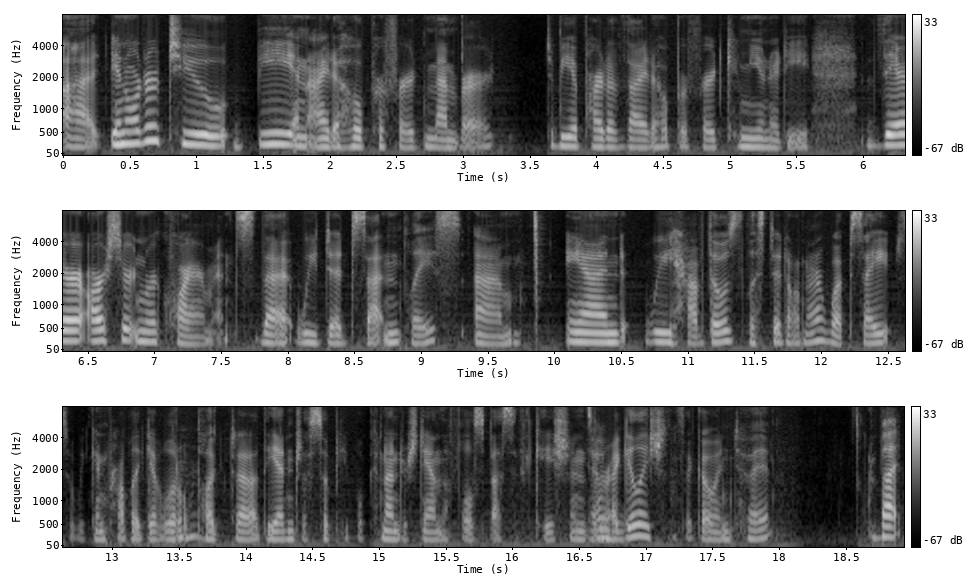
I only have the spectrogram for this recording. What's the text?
Uh, in order to be an Idaho Preferred member, to be a part of the Idaho Preferred community, there are certain requirements that we did set in place. Um, and we have those listed on our website, so we can probably give a little plug to that at the end just so people can understand the full specifications and regulations that go into it. But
